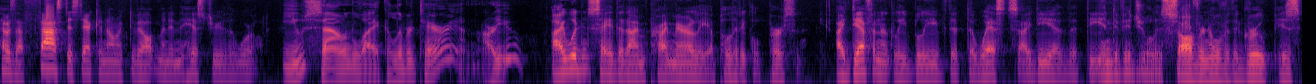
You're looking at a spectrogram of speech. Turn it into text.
That was the fastest economic development in the history of the world. You sound like a libertarian, are you? I wouldn't say that I'm primarily a political person. I definitely believe that the West's idea that the individual is sovereign over the group is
